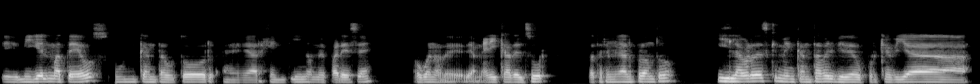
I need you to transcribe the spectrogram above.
eh, Miguel Mateos, un cantautor eh, argentino, me parece, o bueno, de, de América del Sur, para terminar pronto. Y la verdad es que me encantaba el video porque había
